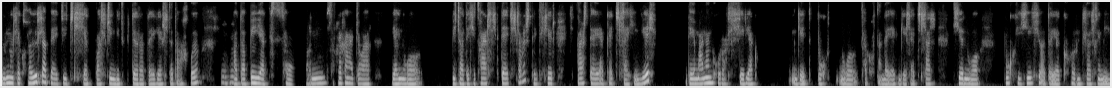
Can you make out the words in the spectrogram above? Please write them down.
Ер нь бол яг хоёулаа байж ижил яг болж ингэж битээр одоо яг ярилцаад байгаа байхгүй юу? Одоо би яг сурна, сурахын хажуугаар яг нөгөө би ч одоо хязгаарлалттай ажиллаж байгаа шүү дээ. Тэгэхээр хязгаартай яг ажиллаа хийгээл тэгээ манай нөхөр болохоор яг ингээд бүх нөгөө цаг хугацаанд яг ингээд ажиллаад тэгэхээр нөгөө бүх ихийг одоо яг хөрөнгөлөх юмыг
